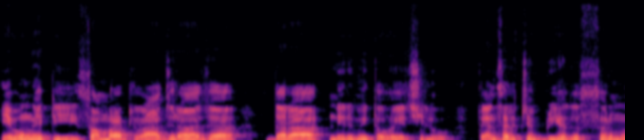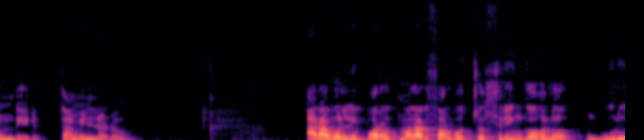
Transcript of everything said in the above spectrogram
এবং এটি সম্রাট রাজরাজা দ্বারা নির্মিত হয়েছিল? তো অ্যান্সার হচ্ছে বৃহদেশ্বর মন্দির, তামিলনাড়ু। আরাবল্লী পর্বতমালার সর্বোচ্চ শৃঙ্গ হল গুরু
